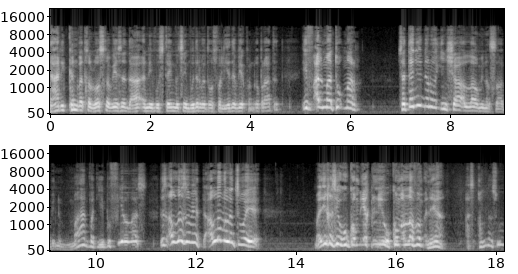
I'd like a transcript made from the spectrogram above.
Daardie kind wat gelos gewees het daar in die woestyn met sy moeder wat ons verlede week van gepraat het. If alma tu'mar. Satajidunu insha Allah min as-sabirin. Maak wat jy beveel was. Dis Allah se wet. Allah wil dit so hê. Maar jy gesê hoekom ek nie? Hoekom Allah van nee. As Allah so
